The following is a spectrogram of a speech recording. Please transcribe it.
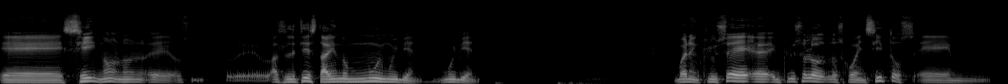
eh, sí, no, no eh, Atleti está viendo muy, muy bien, muy bien. Bueno, incluso, eh, incluso los, jovencitos, em,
